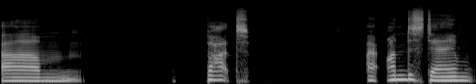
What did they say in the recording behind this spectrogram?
Um, but I understand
